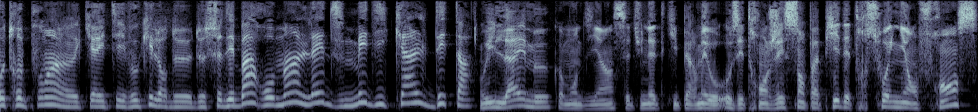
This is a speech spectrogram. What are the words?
Autre point euh, qui a été évoqué lors de, ce débat, Romain, l'aide médicale d'État. Oui, l'AME, comme on dit, hein, c'est une aide qui permet aux étrangers sans papier d'être soignés en France.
